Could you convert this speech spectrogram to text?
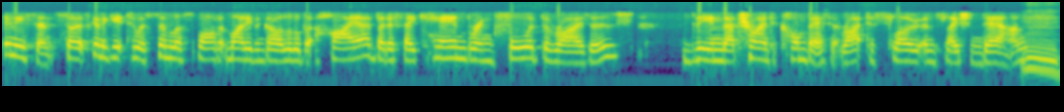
in essence, so it's going to get to a similar spot. It might even go a little bit higher, but if they can bring forward the rises, then they're trying to combat it, right, to slow inflation down.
